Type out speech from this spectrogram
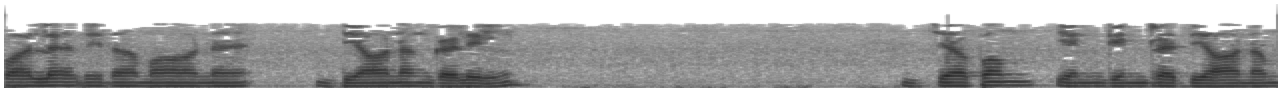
பலவிதமான தியானங்களில் ஜபம் என்கின்ற தியானம்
